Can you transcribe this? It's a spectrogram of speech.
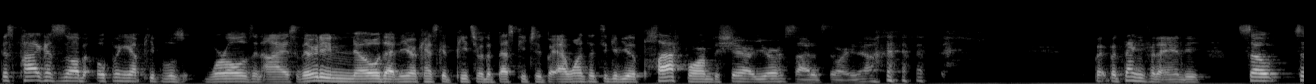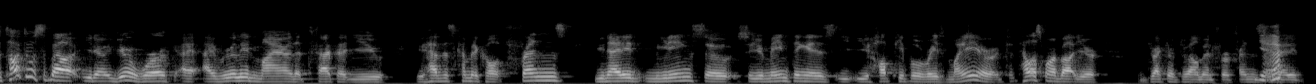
This podcast is all about opening up people's worlds and eyes. So they already know that New York has good pizza or the best pizza, but I wanted to give you a platform to share your side of the story. You know. but but thank you for that, Andy. So so talk to us about you know your work. I, I really admire that the fact that you you have this company called Friends United meetings. So, so your main thing is you help people raise money, or tell us more about your director of development for Friends yeah, United.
